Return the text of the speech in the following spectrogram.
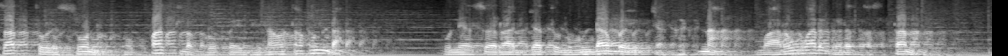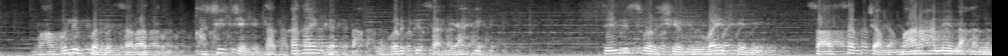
सात तोळे सोनं व पाच लाख रुपये दिला होता हुंडा. पुण्यासह राज्यातून हुंडाबळीच्या घटना वारंवार घडत असताना वाघोली परिसरातून अशीच एक धक्कादायक घटना उघडकीस आली आहे. तेवीस वर्षीय विवाहितेने सासरच्या मारहाणीला आणि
